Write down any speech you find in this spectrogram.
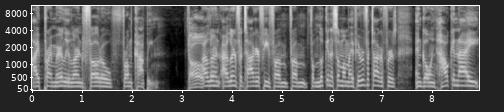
I primarily learned photo from copying. Oh, I learned I learned photography from from from looking at some of my favorite photographers and going, how can I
